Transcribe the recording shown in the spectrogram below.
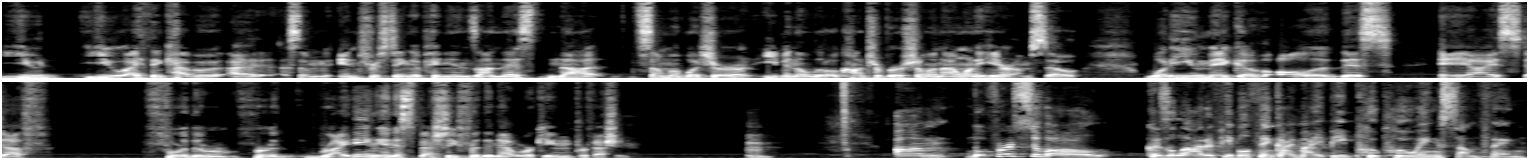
you you I think have a, a, some interesting opinions on this, not some of which are even a little controversial, and I want to hear them. So, what do you make of all of this AI stuff for the for writing and especially for the networking profession? Um, well, first of all, because a lot of people think I might be poo pooing something.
